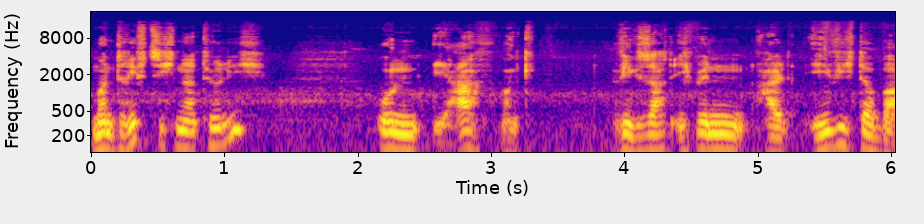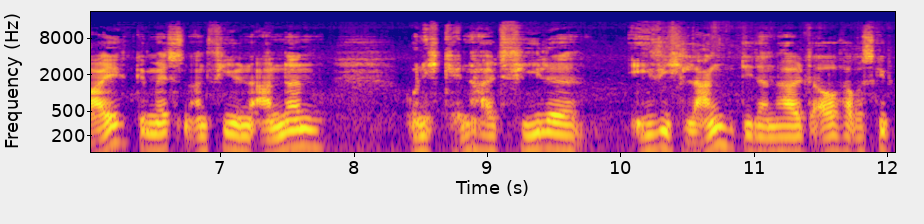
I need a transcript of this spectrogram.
Man trifft sich natürlich und ja, man, wie gesagt, ich bin halt ewig dabei, gemessen an vielen anderen. Und ich kenne halt viele ewig lang, die dann halt auch, aber es gibt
